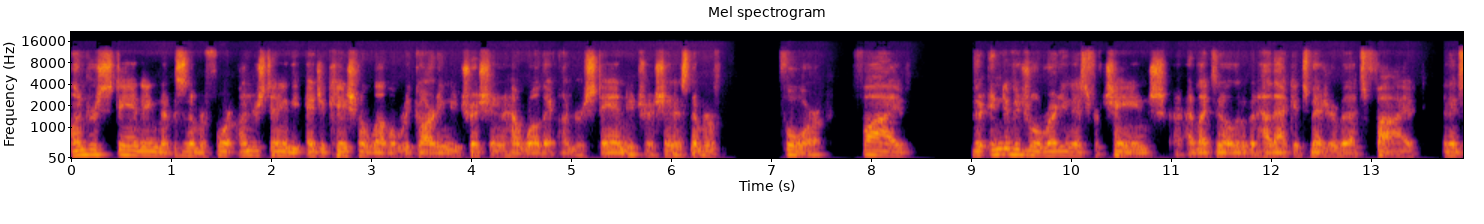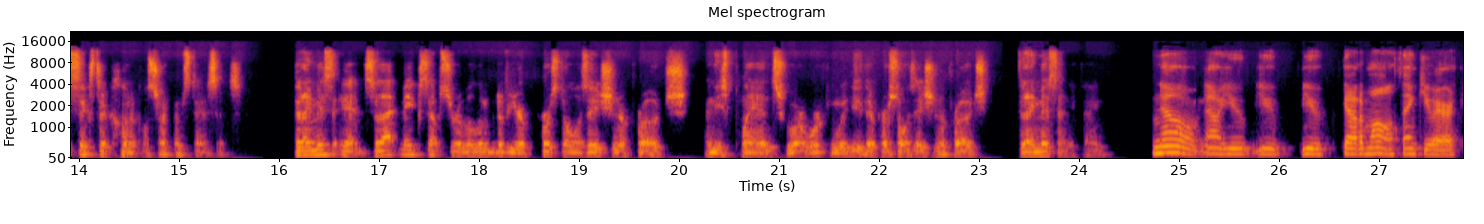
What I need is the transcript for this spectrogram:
understanding that this is number four, understanding the educational level regarding nutrition and how well they understand nutrition is number four. Five, their individual readiness for change. I'd like to know a little bit how that gets measured, but that's five. And then six, their clinical circumstances. Did I miss it? So that makes up sort of a little bit of your personalization approach and these plans who are working with you, their personalization approach. Did I miss anything? No, no, you you you got them all. Thank you, Eric.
